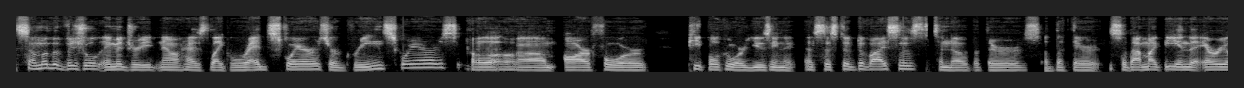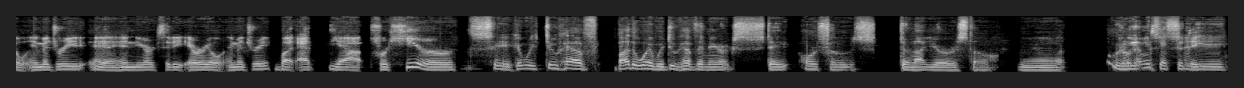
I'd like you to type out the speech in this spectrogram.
Some of the visual imagery now has like red squares or green squares. Oh. um, are for people who are using assistive devices to know that there's that there so that might be in the aerial imagery in New York City aerial imagery but at yeah for here Let's see. Here we do have. By the way, we do have the New York State orthos. They're not yours though. uh, We don't The have the city.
